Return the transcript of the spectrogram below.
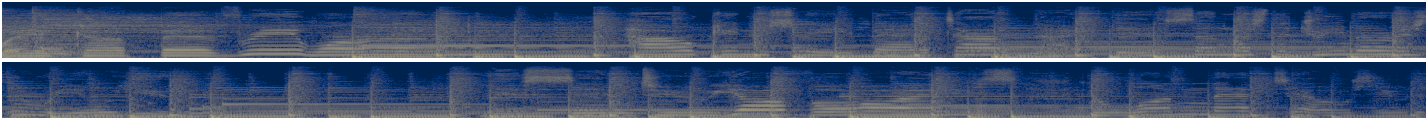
Wake up, everyone. How can you sleep at a time like this unless the dreamer is the real you? Listen to your voice, the one that tells you to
